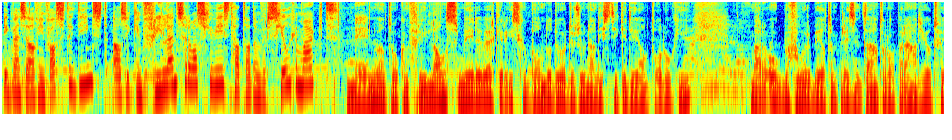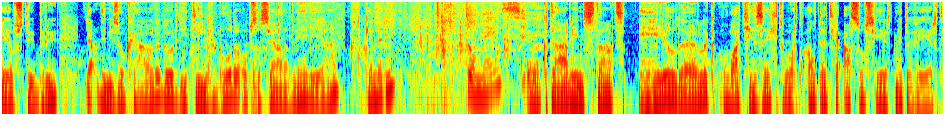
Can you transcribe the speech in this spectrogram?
Ik ben zelf in vaste dienst. Als ik een freelancer was geweest, had dat een verschil gemaakt? Nee, want ook een freelance medewerker is gebonden door de journalistieke deontologie. Maar ook bijvoorbeeld een presentator op Radio 2 of Stubru. Ja, die is ook gehouden door die tien geboden op sociale media. Ken je die? Ook daarin staat heel duidelijk, wat je zegt wordt altijd geassocieerd met de VRT.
